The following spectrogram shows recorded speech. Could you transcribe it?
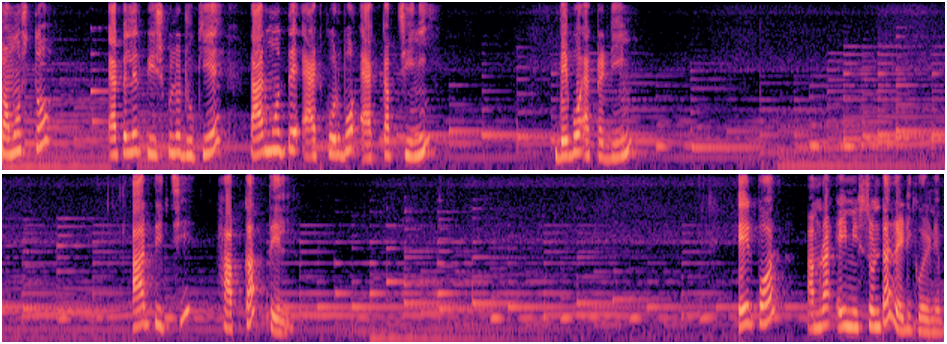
সমস্ত অ্যাপেলের পিসগুলো ঢুকিয়ে তার মধ্যে অ্যাড করব এক কাপ চিনি। দেব একটা ডিম। আর দিচ্ছি হাফ কাপ তেল। এরপর আমরা এই মিশ্রণটা রেডি করে নেব।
